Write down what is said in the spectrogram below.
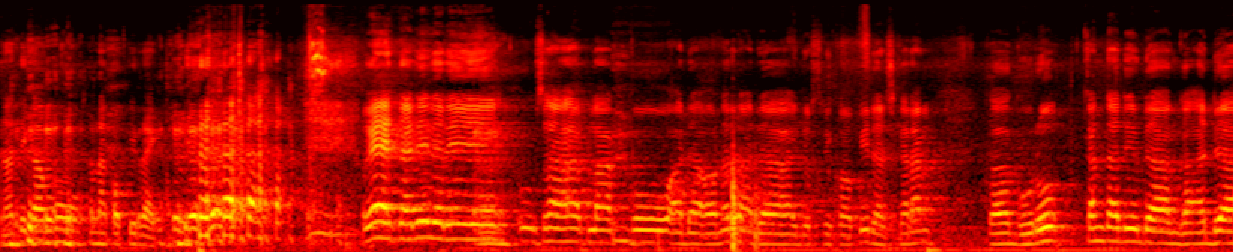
Nanti kamu kena copyright. Oke, tadi dari usaha pelaku ada owner, ada industri kopi dan sekarang ke guru kan tadi udah nggak ada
